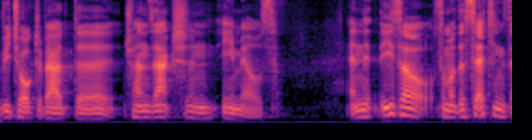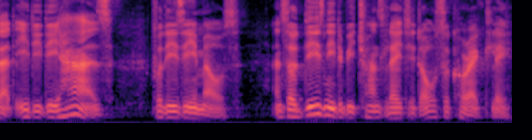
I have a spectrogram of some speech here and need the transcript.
we talked about the transaction emails. And these are some of the settings that EDD has for these emails. And so these need to be translated also correctly.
